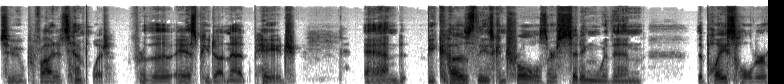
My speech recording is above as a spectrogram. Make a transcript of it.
to provide a template for the ASP.NET page. And because these controls are sitting within the placeholder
